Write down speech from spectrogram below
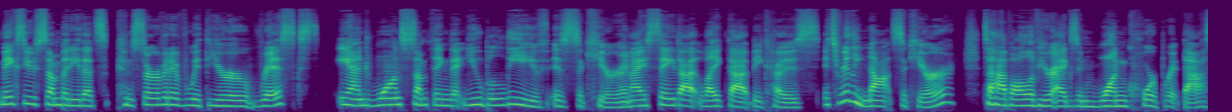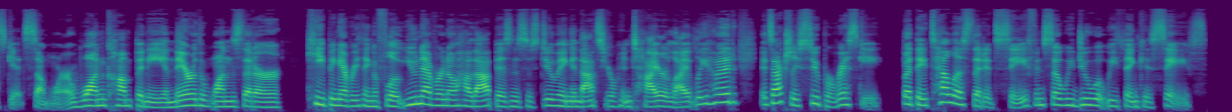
makes you somebody that's conservative with your risks and wants something that you believe is secure. And I say that like that because it's really not secure to have all of your eggs in one corporate basket somewhere, one company, and they're the ones that are keeping everything afloat. You never know how that business is doing, and that's your entire livelihood. It's actually super risky, but they tell us that it's safe. And so we do what we think is safe.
